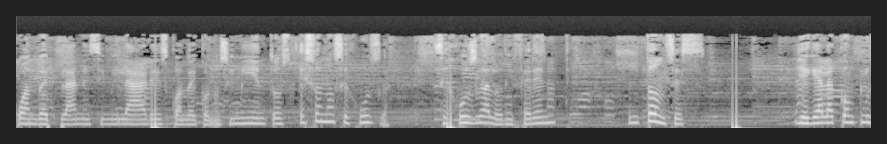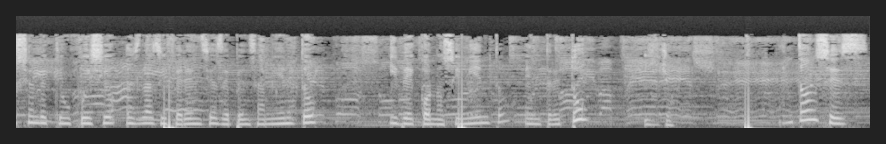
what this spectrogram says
Cuando hay planes similares, cuando hay conocimientos, eso no se juzga, se juzga lo diferente. Entonces, llegué a la conclusión de que un juicio es las diferencias de pensamiento y de conocimiento entre tú y yo. Entonces,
